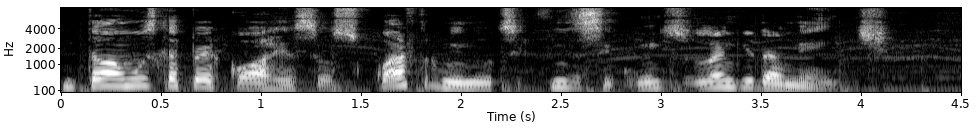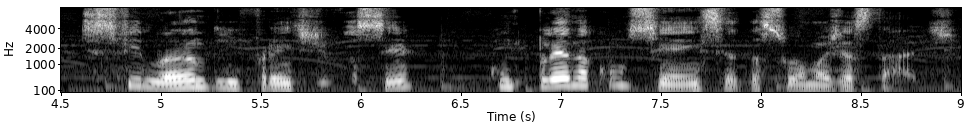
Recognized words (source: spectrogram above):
Então a música percorre os seus 4 minutos e 15 segundos languidamente, desfilando em frente de você com plena consciência da sua majestade.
